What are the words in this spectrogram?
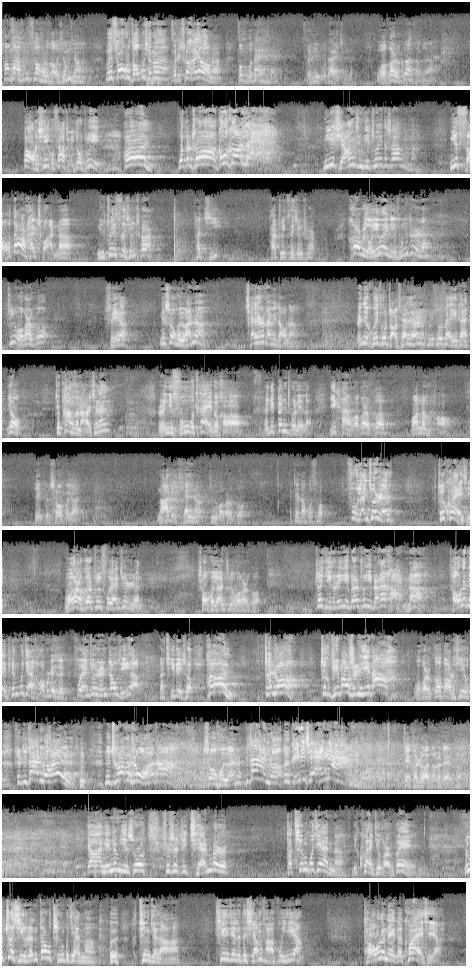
放炮咱们凑合着走行不行？我凑合着走不行啊，我这车还要呢，我补带去。人家补带去了，我二哥怎么样？抱着西瓜撒腿就追，哎，我的车给我搁下！你想想，你追得上吗？你走道还喘呢，你追自行车，他急，他追自行车，后边有一位女同志呢，追我二哥，谁呀？那售货员呢？钱玲还没找呢，人家回头找钱玲，回头再一看，哟，这胖子哪儿去了？人家服务态度好，人家跟出来了，一看我二哥。往那么跑，这个售货员拿着钱铃追我二哥，这倒不错。复员军人追会计，我二哥追复员军人，售货员追我二哥。这几个人一边追一边还喊呢。头了那听不见，后边这个复员军人着急呀，他骑这车，嗨，站住！这个皮包是你的。我二哥抱着西瓜说：“你站住！哎，那车子是我的。”售货员呢？你站住！给你钱呢！这可热闹了，这个。要按您这么一说，说是这前边儿他听不见呢。你会计耳背，那么这几个人都听不见吗？呃，听见了啊，听见了的想法不一样。投了那个会计呀。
